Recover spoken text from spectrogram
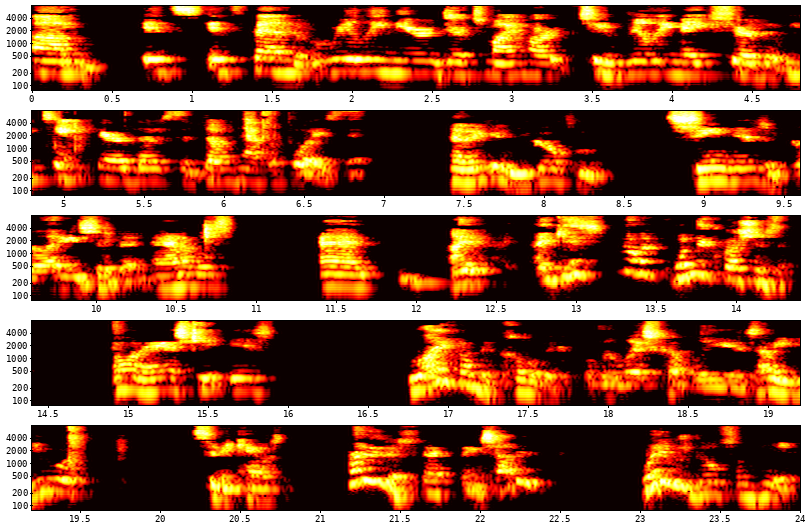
um, it's, it's been really near and dear to my heart to really make sure that we take care of those that don't have a voice. And again, you go from seniors and guardianship to animals. And I, I guess, you know, one of the questions I want to ask you is life under COVID over the last couple of years. I mean, you were city council. How did it affect things? How did, where did we go from here?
